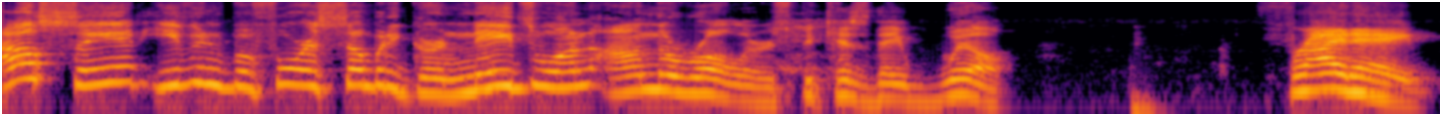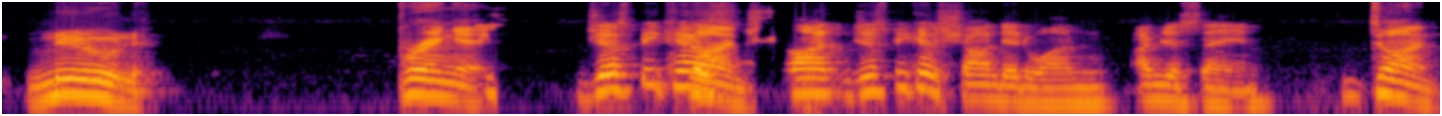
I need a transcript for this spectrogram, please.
I'll say it even before somebody grenades one on the rollers because they will Friday noon. bring it. Just because Done. Sean, just because Sean did one, I'm just saying. Done.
